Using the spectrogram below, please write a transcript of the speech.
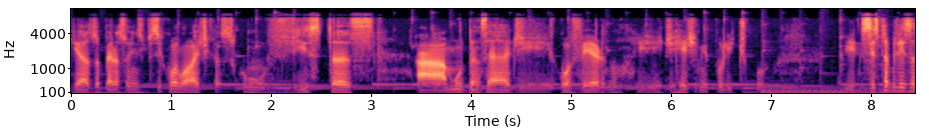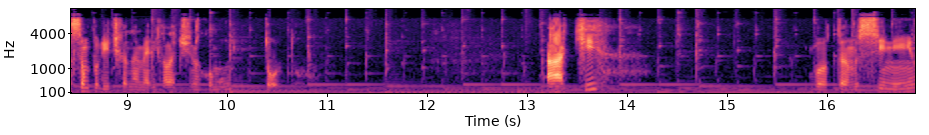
e as operações psicológicas, com vistas à mudança de governo e de regime político e desestabilização política na América Latina como um todo. Aqui botando o sininho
